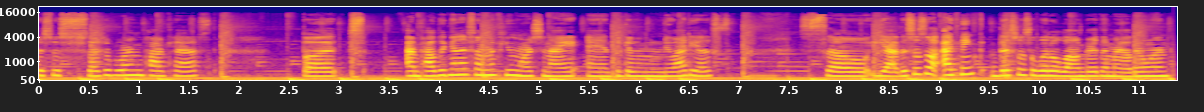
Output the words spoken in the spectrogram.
This was such a boring podcast, but I'm probably gonna film a few more tonight and think of new ideas. So yeah, this is I think this was a little longer than my other one.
